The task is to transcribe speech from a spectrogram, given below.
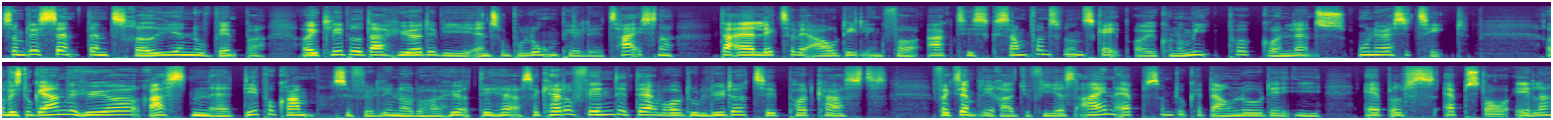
som blev sendt den 3. november. Og i klippet der hørte vi antropologen Pelle Teisner, der er lektor ved afdeling for arktisk samfundsvidenskab og økonomi på Grønlands Universitet. Og hvis du gerne vil høre resten af det program, selvfølgelig når du har hørt det her, så kan du finde det der, hvor du lytter til podcasts. For eksempel i Radio 4's egen app, som du kan downloade i Apples App Store eller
